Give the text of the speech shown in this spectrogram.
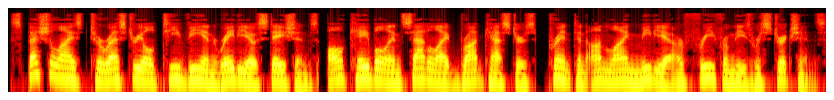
Specialized terrestrial TV and radio stations, all cable and satellite broadcasters, print and online media are free from these restrictions.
